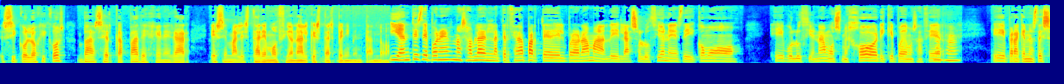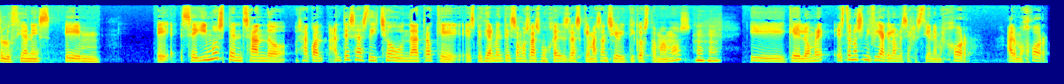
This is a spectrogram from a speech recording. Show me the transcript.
psicológicos va a ser capaz de generar ese malestar emocional que está experimentando. Y antes de ponernos a hablar en la tercera parte del programa de las soluciones, de cómo evolucionamos mejor y qué podemos hacer eh, para que nos dé soluciones, em, eh, seguimos pensando, o sea, antes has dicho un dato que especialmente somos las mujeres las que más ansiolíticos tomamos y que el hombre, esto no significa que el hombre se gestione mejor, a lo mejor,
